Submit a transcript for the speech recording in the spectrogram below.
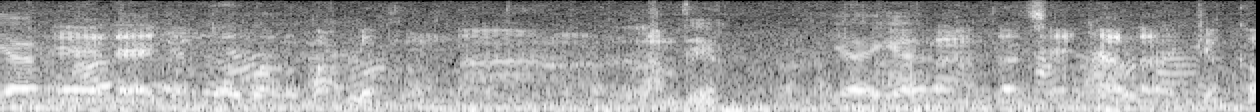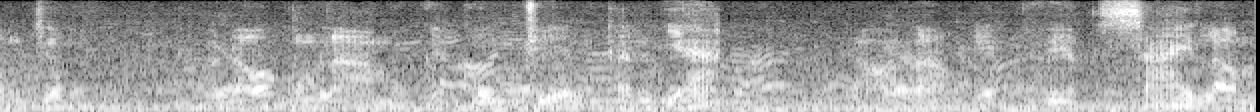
Dạ. để, để cho cơ quan pháp luật ta làm việc. Dạ dạ. và ta sẽ trả lời trước công chúng. Và đó cũng là một cái câu chuyện cảnh giác đó là cái việc sai lầm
